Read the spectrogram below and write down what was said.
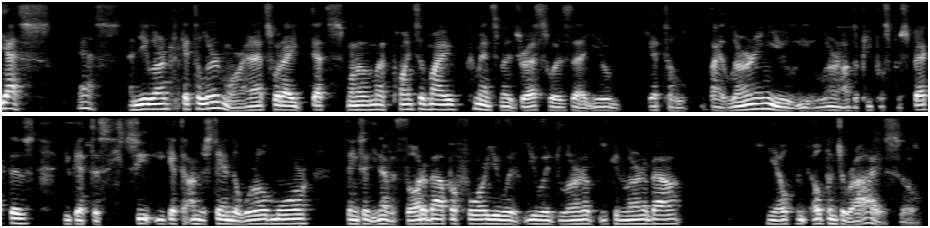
Yes, yes, and you learn to get to learn more, and that's what I. That's one of my points of my commencement address was that you get to by learning you you learn other people's perspectives. You get to see you get to understand the world more. Things that you never thought about before. You would you would learn you can learn about. You open opens your eyes. So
